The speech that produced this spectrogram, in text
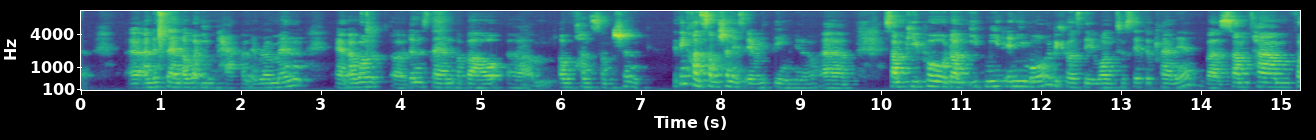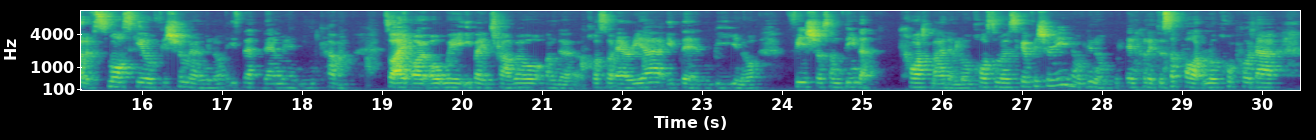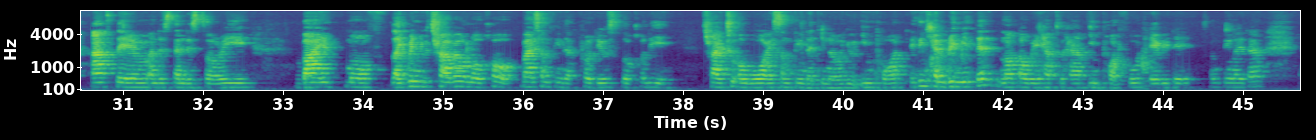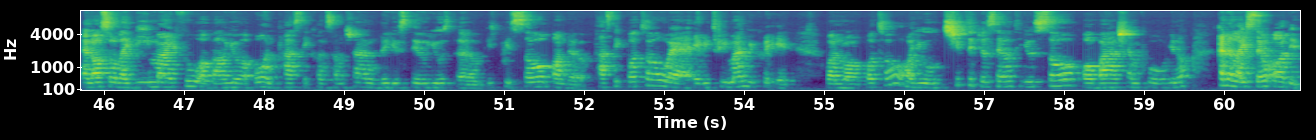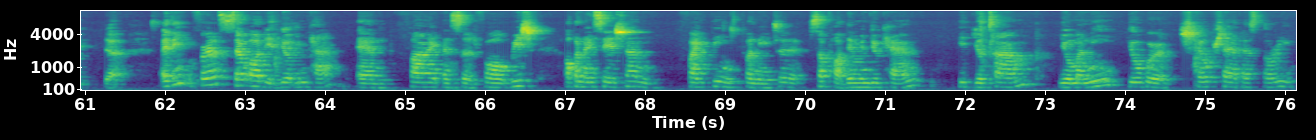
uh, understand our impact on environment and I want uh, to understand about um, our consumption. I think consumption is everything, you know. Um, some people don't eat meat anymore because they want to save the planet, but sometimes for the small scale fishermen, you know, is that their main income. So I, I always, if I travel on the coastal area, if there will be, you know, fish or something that caused by the local small scale fishery, you know, encourage to support local product, ask them, understand the story, buy more like when you travel local buy something that produced locally try to avoid something that you know you import. I think can limit it. Not always have to have import food every day something like that. And also like be mindful about your own plastic consumption. Do you still use um, liquid soap on the plastic bottle where every three months you create one more bottle? Or you shift it yourself to use soap or bar shampoo you know? Kind of like self audit yeah I think first self audit your impact and find and search for which organization fighting for nature. Support them when you can. It's your time, your money, your word. Help share their story.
